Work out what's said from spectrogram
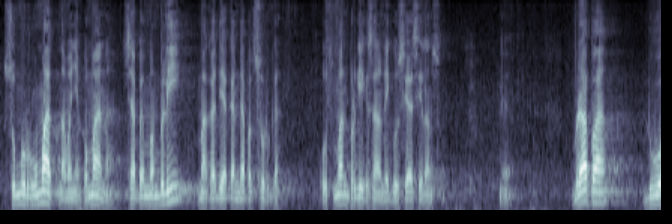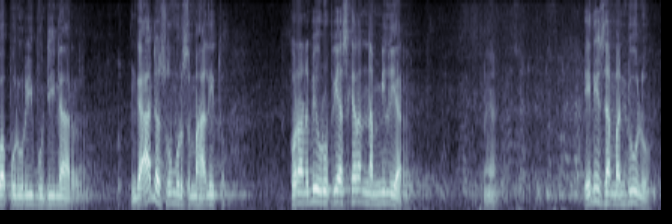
sumur rumat namanya, pemana. Siapa yang membeli, maka dia akan dapat surga. Utsman pergi ke sana negosiasi langsung. Ya. Berapa? 20 ribu dinar. Enggak ada sumur semahal itu. Kurang lebih rupiah sekarang 6 miliar. Ya. Ini zaman dulu.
